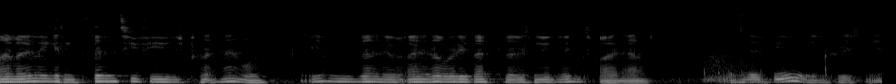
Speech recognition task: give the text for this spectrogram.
I'm only getting 30 views per hour, even though I had already left those new links by now. And the view increase may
